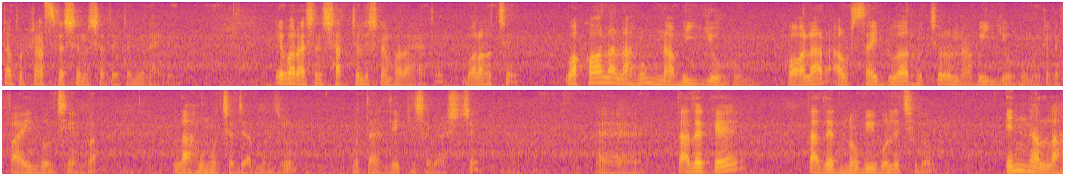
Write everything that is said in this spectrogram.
তারপর ট্রান্সলেশনের সাথে এটা মিলাই নিই। এবার আসেন সাতচল্লিশ নম্বর আয়াতে। বলা হচ্ছে, ওয়াকল আলাহুম নাবিয়ুহুম কলার আউটসাইড ডুয়ার হচ্ছিল নাবিয়ুহুম এটাকে ফাইল বলছি আমরা। লাহুম হচ্ছে যার মাজুর মোতাল্লিক হিসেবে আসছে। তাদেরকে তাদের নবী বলেছিল, ইন্না আল্লাহ,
